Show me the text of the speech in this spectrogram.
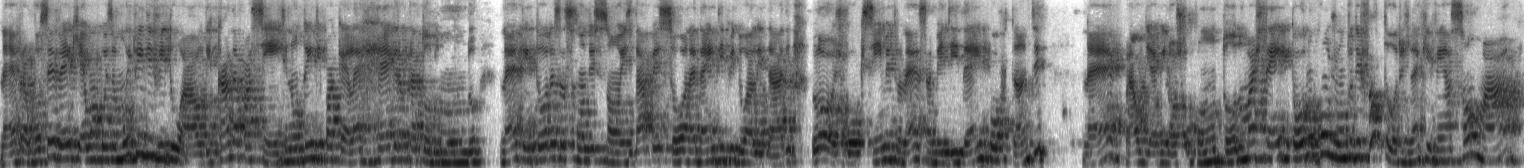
né, para você ver que é uma coisa muito individual de cada paciente, não tem tipo aquela é regra para todo mundo, né, tem todas essas condições da pessoa, né, da individualidade. Lógico, o oxímetro, né, essa medida é importante, né, para o diagnóstico como um todo, mas tem todo um conjunto de fatores, né, que vem a somar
